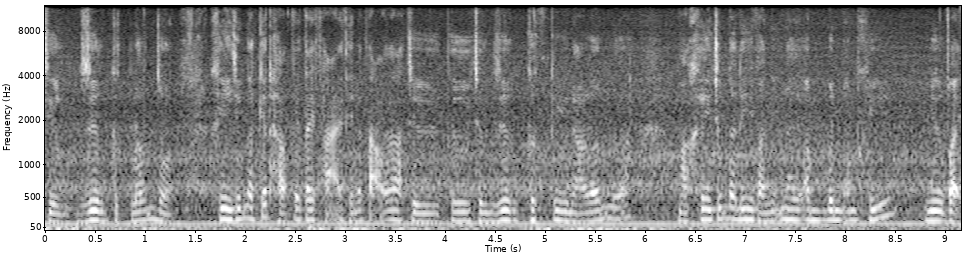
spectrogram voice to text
trường dương cực lớn rồi. Khi chúng ta kết hợp với tay phải thì nó tạo ra trừ từ trường dương cực kỳ là lớn nữa. Mà khi chúng ta đi vào những nơi âm binh âm khí như vậy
